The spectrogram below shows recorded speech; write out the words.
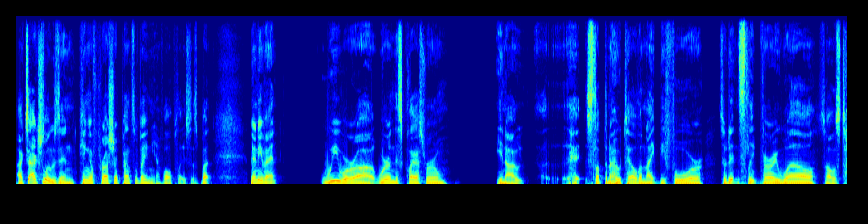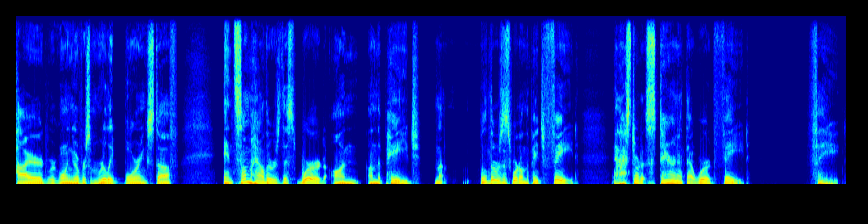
actually was in king of prussia pennsylvania of all places. But in any event we were uh we're in this classroom you know uh, slept in a hotel the night before so didn't sleep very well so i was tired we're going over some really boring stuff. And somehow there was this word on on the page not well there was this word on the page fade. And i started staring at that word fade. Fade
